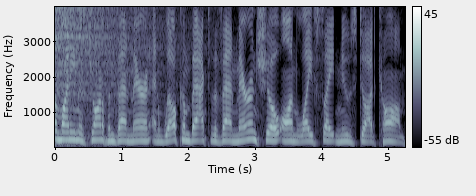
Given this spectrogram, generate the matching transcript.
Everyone. My name is Jonathon Van Maren, and welcome back to the Van Maren Show on LifeSiteNews.com.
